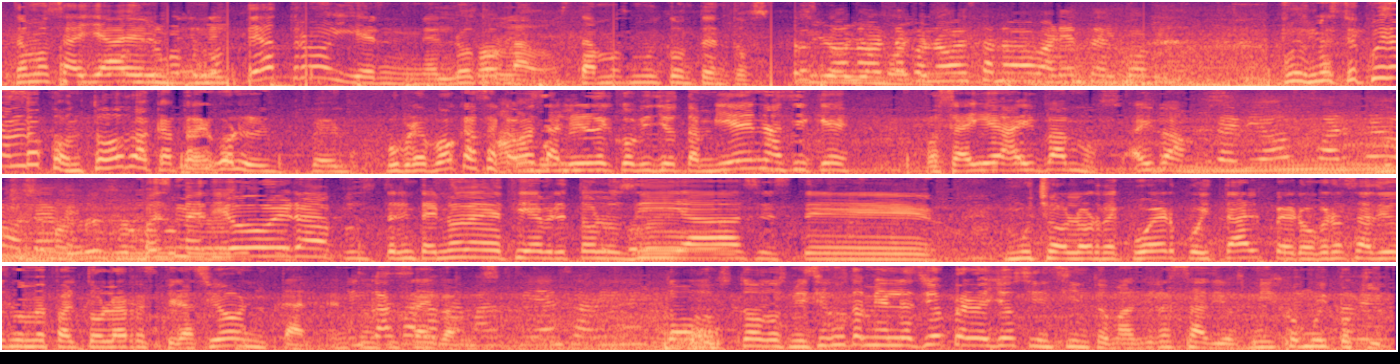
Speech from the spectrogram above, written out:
Estamos allá en, en el teatro y en el otro lado. Estamos muy contentos. ¿Cómo están ahorita con esta nueva variante del COVID? Pues me estoy cuidando con todo. Acá traigo el, el cubrebocas, acaba Ah, de muy salir del COVID yo también, así que pues ahí, ahí vamos, ahí vamos. ¿Se dio fuerte o leve? Pues me dio, era pues 39 de fiebre todos los días, este, mucho olor de cuerpo y tal, pero gracias a Dios no me faltó la respiración y tal. ¿En Entonces casa ahí vamos. demás bien, Sabine? Todos, todos. Mis hijos también les dio, pero ellos sin síntomas, gracias a Dios. Mi hijo muy poquito.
